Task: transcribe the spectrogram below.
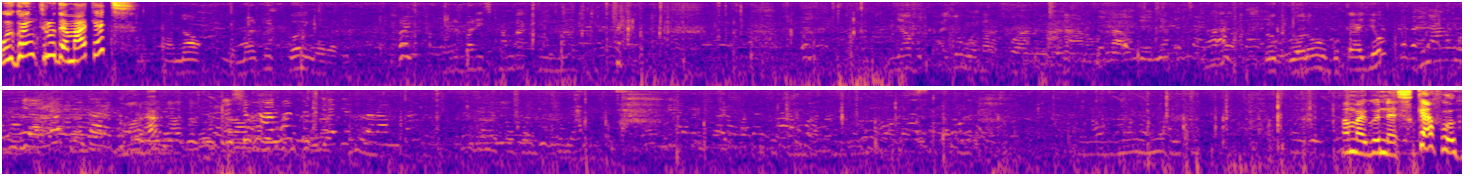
We're going through the market. Uh, no, the market's going already. Everybody's come back from the market. Oh my goodness, careful.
